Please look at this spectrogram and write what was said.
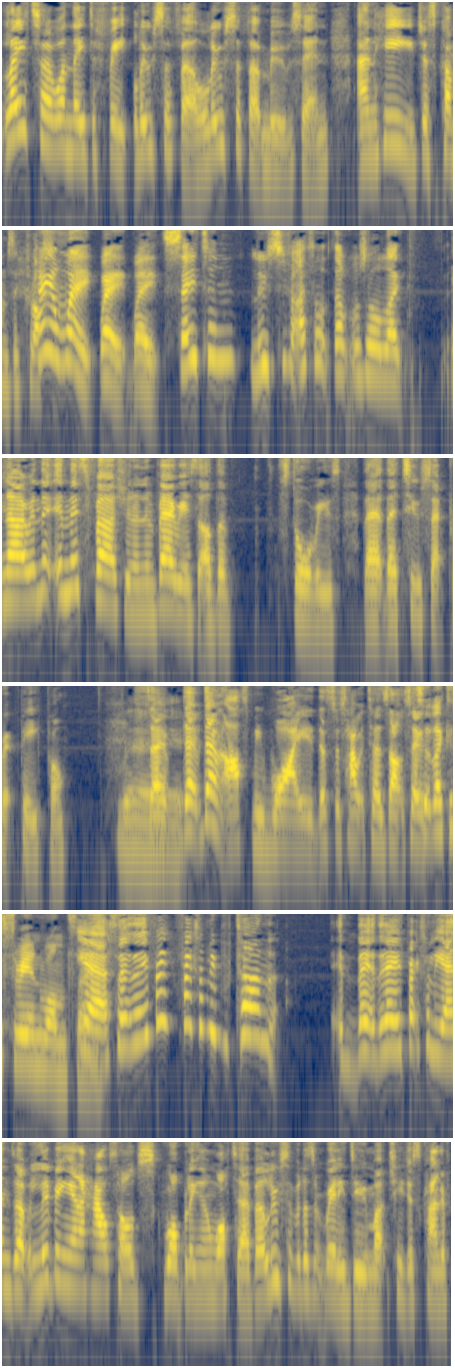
Later when they defeat Lucifer, Lucifer moves in and he just comes across Hang on, wait, wait, wait. Satan, Lucifer. I thought that was all like. No, in the, in this version and in various other stories, they're they're two separate people. So don't don't ask me why. That's just how it turns out. So, it like a three in one thing? yeah, so they effect- effectively turn. They, they effectively end up living in a household, squabbling and whatever. Lucifer doesn't really do much. He just kind of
